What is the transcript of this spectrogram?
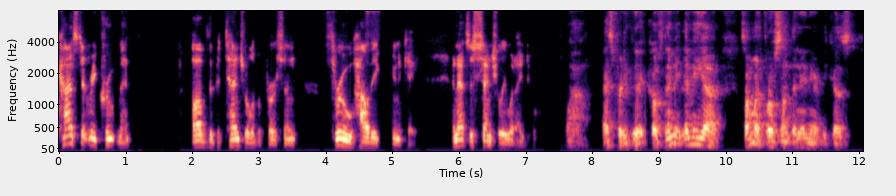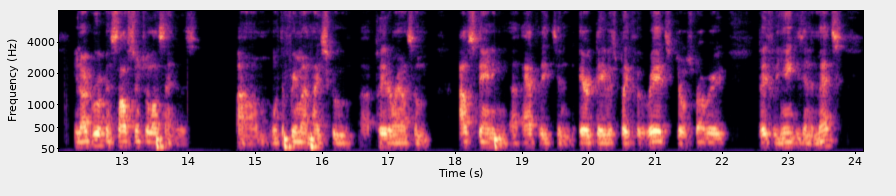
constant recruitment of the potential of a person through how they communicate. And that's essentially what I do. Wow. That's pretty good, Coach. Let me let me. Uh, so I'm going to throw something in there because you know I grew up in South Central Los Angeles. Um, went to Fremont High School. Uh, played around some outstanding uh, athletes, and Eric Davis played for the Reds. Joe Strawberry played for the Yankees and the Mets.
